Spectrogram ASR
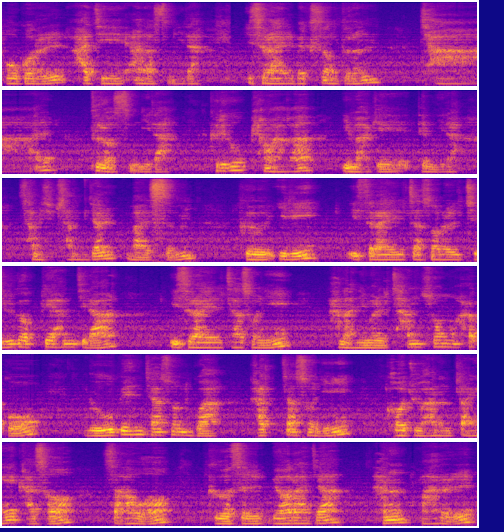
보고를 하지 않았습니다. 이스라엘 백성들은 잘 들었습니다. 그리고 평화가 임하게 됩니다. 33절 말씀 그 일이 이스라엘 자손을 즐겁게 한지라 이스라엘 자손이 하나님을 찬송하고 루벤 자손과 갓 자손이 거주하는 땅에 가서 싸워 그것을 멸하자 하는 말을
